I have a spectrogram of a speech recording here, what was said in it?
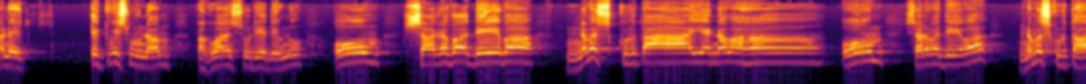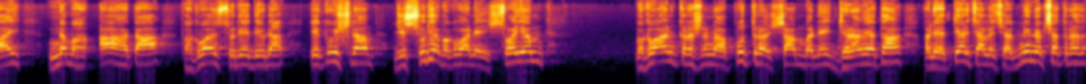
અને એકવીસમું નામ ભગવાન સૂર્યદેવનું ઓમ સર્વદેવ નમસ્કૃતાય નમઃ. ઓમ સર્વદેવ નમસ્કૃતાય નમઃ. આ હતા ભગવાન સૂર્યદેવના એકવીસ નામ, જે સૂર્ય ભગવાને સ્વયં ભગવાન કૃષ્ણના પુત્ર શાંબને જણાવ્યા હતા અને અત્યારે ચાલે છે અગ્નિ નક્ષત્ર.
